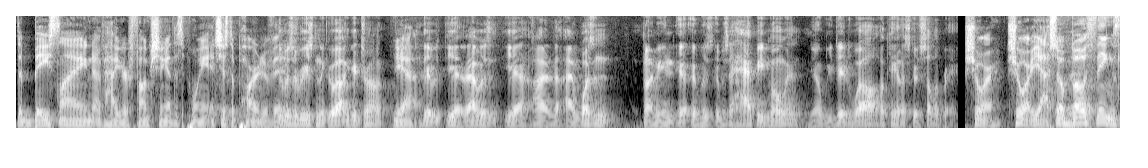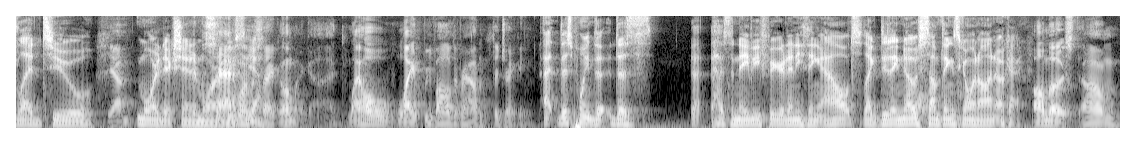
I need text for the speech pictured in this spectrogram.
the baseline of how you're functioning at this point? It's just a part of it. There was a reason to go out and get drunk. Yeah. There yeah, that was yeah. I I wasn't. I mean, it, it was it was a happy moment. You know, we did well. Okay, let's go celebrate. Sure, sure, yeah. So both things led to Yeah. more addiction and more. Sad abuse, one was yeah. like, oh my god, my whole life revolved around the drinking. At this point, the, does uh, has the Navy figured anything out? Like, do they know something's going on? Okay, Almost. Um,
